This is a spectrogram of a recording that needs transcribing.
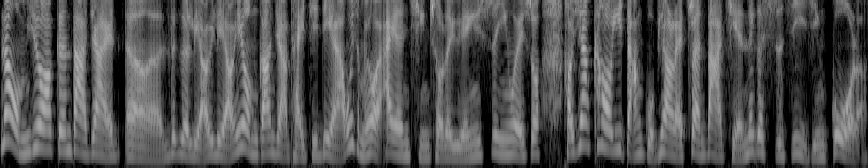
那我们就要跟大家来呃这个聊一聊，因为我们刚刚讲台积电啊，为什么会有爱恨情仇的原因，是因为说好像靠一档股票来赚大钱，那个时机已经过了，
